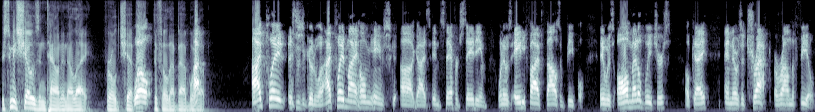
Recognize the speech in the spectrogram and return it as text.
There's too many shows in town in L.A. for old Chip Well, to fill that bad boy I- up. I played. This is a good one. I played my home games, uh, guys, in Stanford Stadium when it was eighty-five thousand people. It was all metal bleachers, okay, and there was a track around the field.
